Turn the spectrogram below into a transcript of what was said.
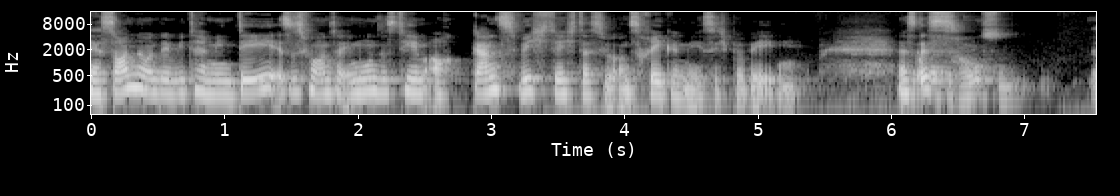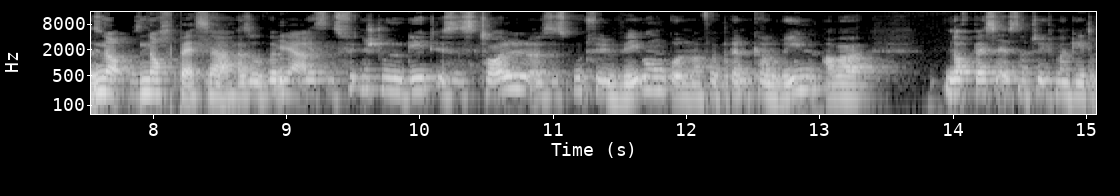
der Sonne und dem Vitamin D ist es für unser Immunsystem auch ganz wichtig, dass wir uns regelmäßig bewegen. Das Aber ist draußen. Also, no, noch besser. Ja, also wenn ja. man jetzt ins Fitnessstudio geht, ist es toll, es ist gut für die Bewegung und man verbrennt Kalorien, aber noch besser ist natürlich, man geht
